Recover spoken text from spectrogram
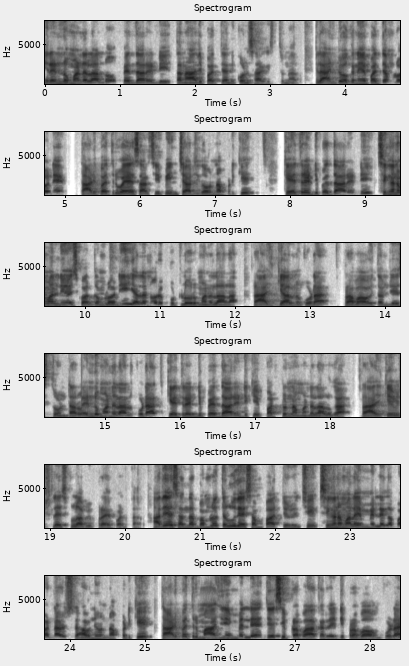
ఈ రెండు మండలాల్లో పెద్దారెడ్డి తన ఆధిపత్యాన్ని కొనసాగిస్తున్నారు. ఇలాంటి ఒక నేపథ్యంలోనే తాడిపత్రి వైఎస్ఆర్సీపీ ఇన్ఛార్జిగా ఉన్నప్పటికీ కేతిరెడ్డి పెద్దారెడ్డి సింగనమల నియోజకవర్గంలోని ఎల్లనూరు పుట్లూరు మండలాల రాజకీయాలను కూడా ప్రభావితం చేస్తూ ఉంటారు. రెండు మండలాలు కూడా కేతిరెడ్డి పెద్దారెడ్డికి పట్టున్న మండలాలుగా రాజకీయ విశ్లేషకులు అభిప్రాయపడతారు. అదే సందర్భంలో తెలుగుదేశం పార్టీ నుంచి సింగనమల ఎమ్మెల్యేగా బండారు శ్రావణి ఉన్నప్పటికీ తాడిపత్రి మాజీ ఎమ్మెల్యే జేసీ ప్రభాకర్ రెడ్డి ప్రభావం కూడా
